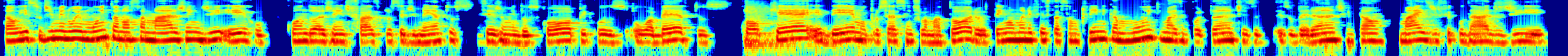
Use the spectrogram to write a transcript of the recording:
Então, isso diminui muito a nossa margem de erro quando a gente faz procedimentos, sejam endoscópicos ou abertos, qualquer edema, processo inflamatório, tem uma manifestação clínica muito mais importante, exuberante, então, mais dificuldade de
